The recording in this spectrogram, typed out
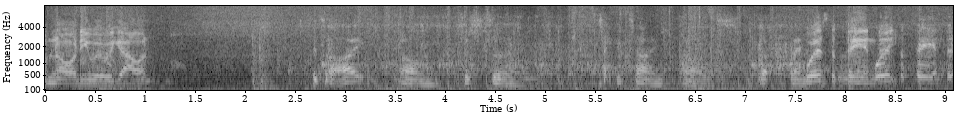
Have no idea where we're going. It's alright. Um, just um, take your time. Uh, it's got plenty Where's the P and D? Where's the P and D?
